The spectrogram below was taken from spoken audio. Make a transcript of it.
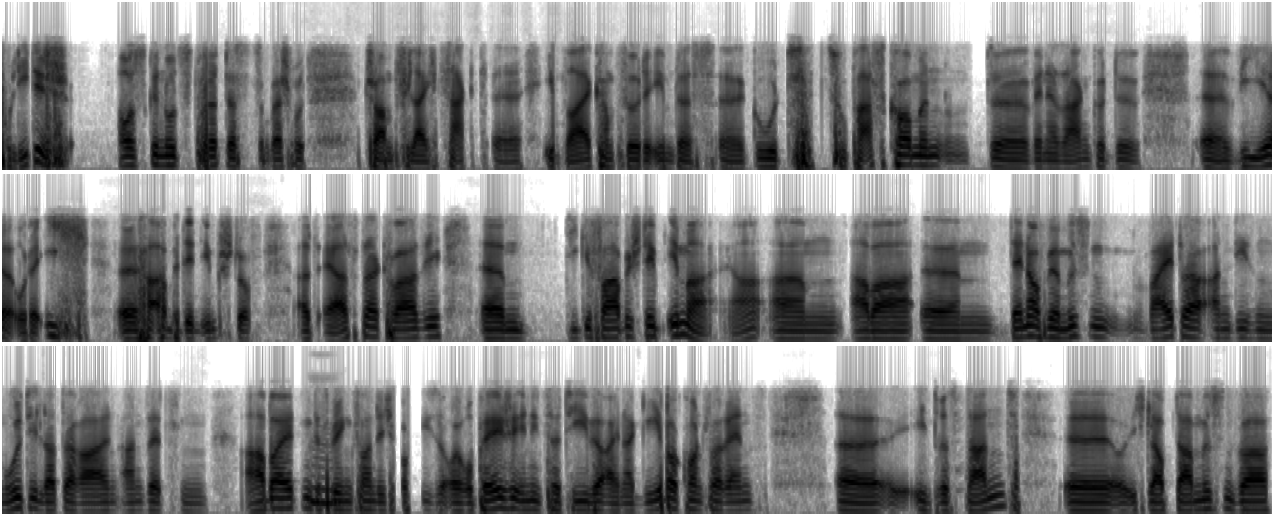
politisch ausgenutzt wird, dass zum Beispiel Trump vielleicht sagt, äh, im Wahlkampf würde ihm das äh, gut zu Pass kommen und äh, wenn er sagen könnte, äh, wir oder ich äh, habe den Impfstoff als erster quasi, ähm, die Gefahr besteht immer, ja. Ähm, aber ähm, dennoch, wir müssen weiter an diesen multilateralen Ansätzen arbeiten. Mhm. Deswegen fand ich auch diese europäische Initiative einer Geberkonferenz äh, interessant. Äh, ich glaube, da müssen wir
